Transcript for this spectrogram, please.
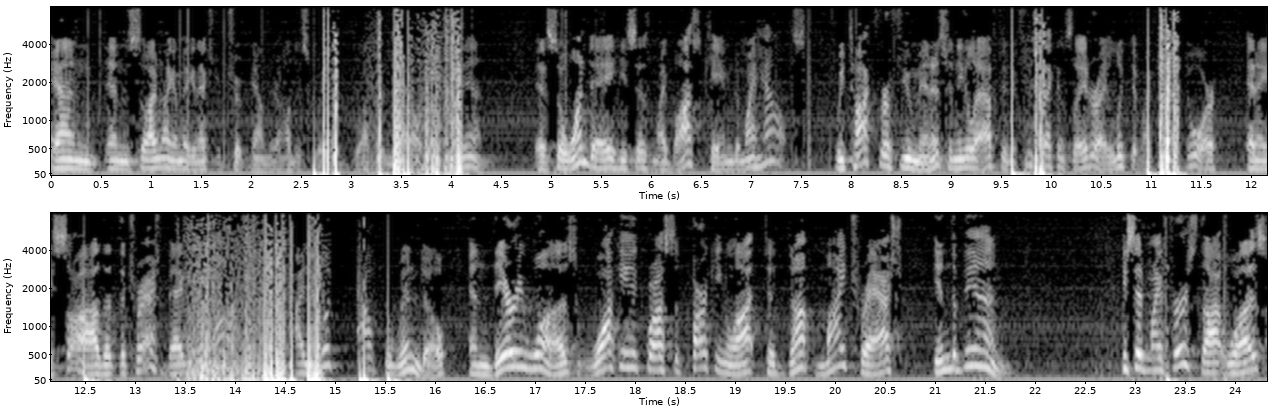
And and so I'm not going to make an extra trip down there. I'll just wait. Go out there tomorrow. I'll in. And so one day he says my boss came to my house. We talked for a few minutes and he left. And a few seconds later, I looked at my front door and I saw that the trash bag was gone. I looked out the window and there he was walking across the parking lot to dump my trash in the bin. He said, My first thought was,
